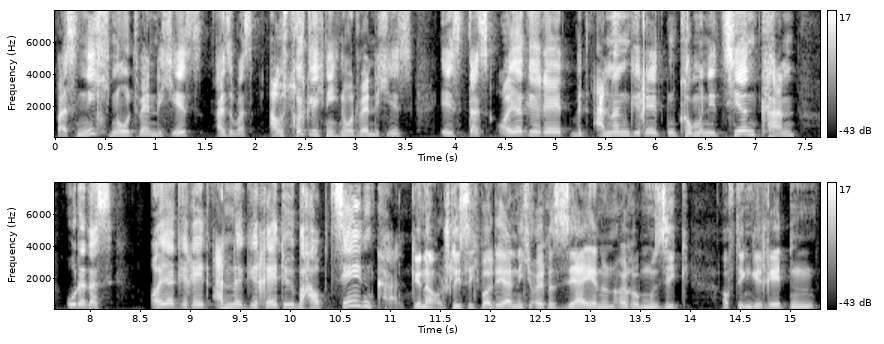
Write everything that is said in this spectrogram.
Was nicht notwendig ist, also was ausdrücklich nicht notwendig ist, ist, dass euer Gerät mit anderen Geräten kommunizieren kann oder dass euer Gerät andere Geräte überhaupt sehen kann. Genau, schließlich wollt ihr ja nicht eure Serien und eure Musik auf den Geräten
